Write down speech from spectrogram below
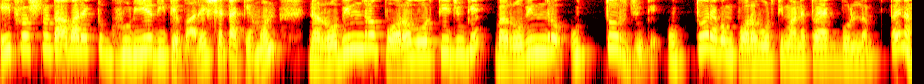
এই প্রশ্নটা আবার একটু ঘুরিয়ে দিতে পারে, সেটা কেমন? না রবীন্দ্র পরবর্তী যুগে বা রবীন্দ্র উত্তর যুগে, উত্তর এবং পরবর্তী মানে তো এক বললাম, তাই না?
